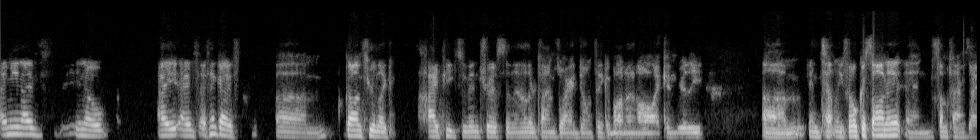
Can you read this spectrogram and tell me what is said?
I mean, I've you know, I I've, I think I've um, gone through like high peaks of interest, and then other times where I don't think about it at all. I can really um, intently focus on it, and sometimes I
